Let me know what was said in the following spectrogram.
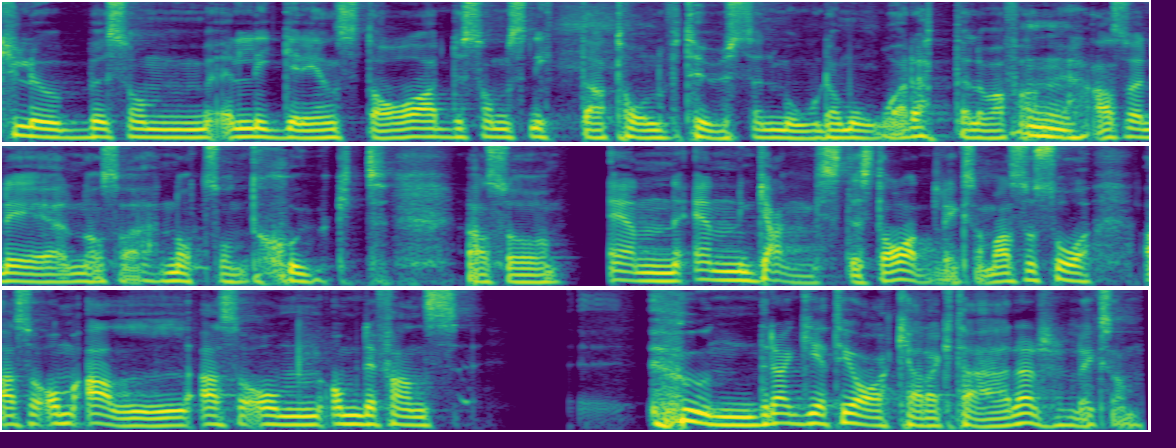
klubb som ligger i en stad som snittar 12 000 mord om året. Eller vad fan det är. Alltså det är något, så här, något sånt sjukt. Alltså en, en gangsterstad. Liksom. Alltså, så, alltså, om, all, alltså om, om det fanns 100 GTA-karaktärer. Liksom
